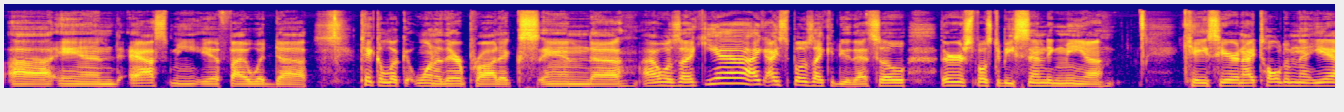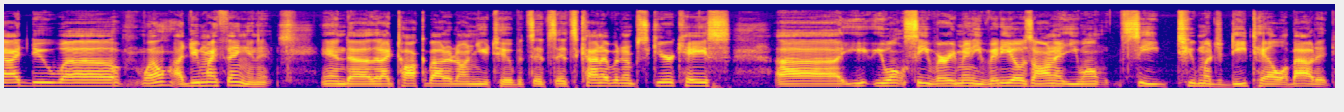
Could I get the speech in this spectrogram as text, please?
uh, and ask me if I would uh, take a look at one of their products. And uh, I was like, yeah, I, I, suppose I could do that. So they're supposed to be sending me a case here. And I told them that, yeah, I do, uh, well, I do my thing in it. And uh, that I'd talk about it on YouTube. It's it's it's kind of an obscure case. Uh, you, you won't see very many videos on it. You won't see too much detail about it.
